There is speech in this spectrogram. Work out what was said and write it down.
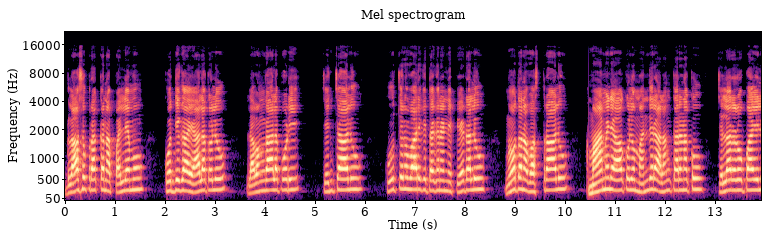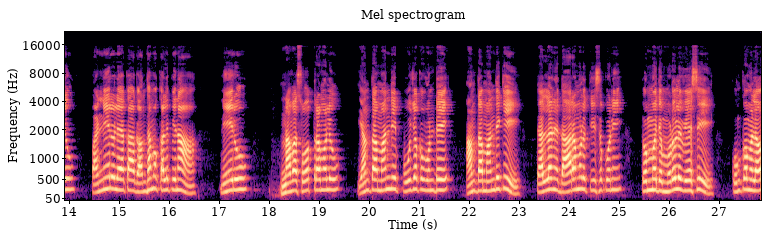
గ్లాసు ప్రక్కన పల్లెము కొద్దిగా యాలకులు లవంగాల పొడి చెంచాలు కూర్చుని వారికి తగినన్ని పీటలు నూతన వస్త్రాలు మామిడి ఆకులు మందిర అలంకరణకు చిల్లర రూపాయలు పన్నీరు లేక గంధము కలిపిన నీరు నవసూత్రములు ఎంతమంది పూజకు ఉంటే అంతమందికి తెల్లని దారములు తీసుకొని తొమ్మిది ముడులు వేసి కుంకుమలో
